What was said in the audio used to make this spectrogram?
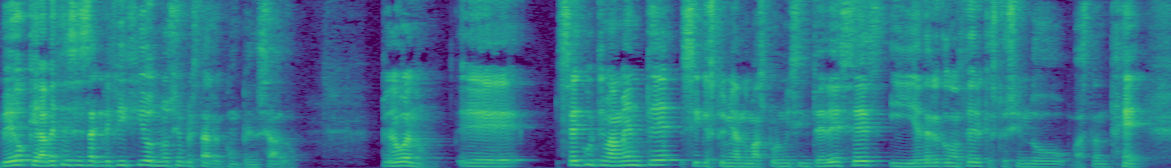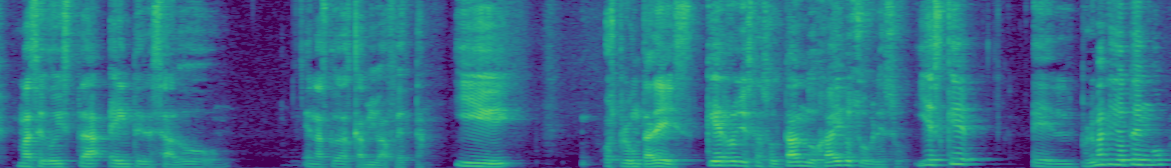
veo que a veces ese sacrificio no siempre está recompensado. Pero bueno, eh, sé que últimamente sí que estoy mirando más por mis intereses y he de reconocer que estoy siendo bastante más egoísta e interesado en las cosas que a mí me afectan. Y os preguntaréis, ¿qué rollo está soltando Jairo sobre eso? Y es que el problema que yo tengo,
